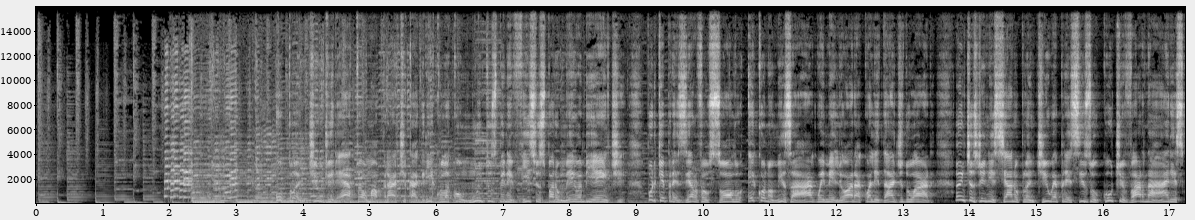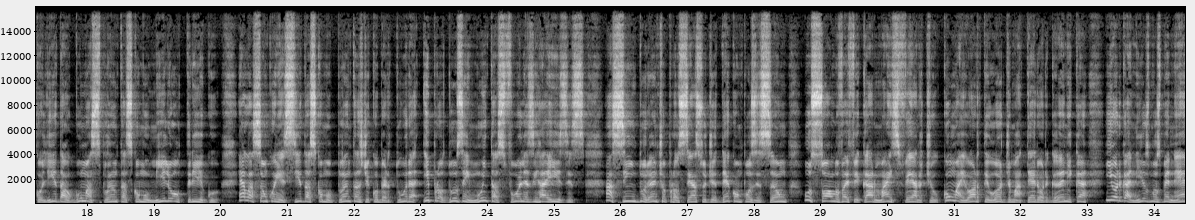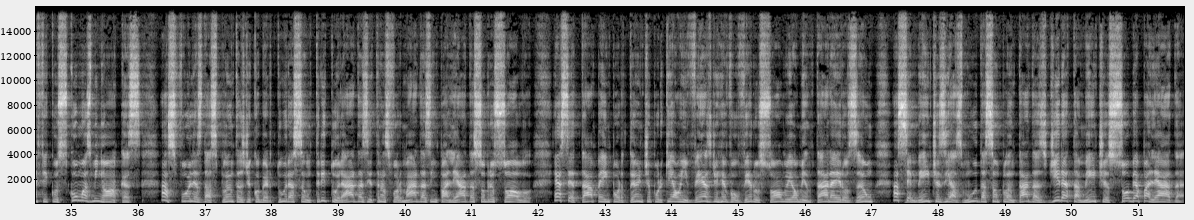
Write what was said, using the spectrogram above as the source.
Plantio direto é uma prática agrícola com muitos benefícios para o meio ambiente, porque preserva o solo, economiza água e melhora a qualidade do ar. Antes de iniciar o plantio, é preciso cultivar na área escolhida algumas plantas como milho ou trigo. Elas são conhecidas como plantas de cobertura e produzem muitas folhas e raízes. Assim, durante o processo de decomposição, o solo vai ficar mais fértil, com maior teor de matéria orgânica e organismos organismos benéficos como as minhocas. As folhas das plantas de cobertura são trituradas e transformadas em palhadas sobre o solo. Essa etapa é importante porque, ao invés de revolver o solo e aumentar a erosão, as sementes e as mudas são plantadas diretamente sob a palhada.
